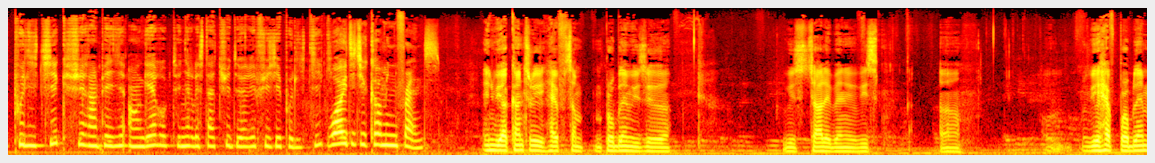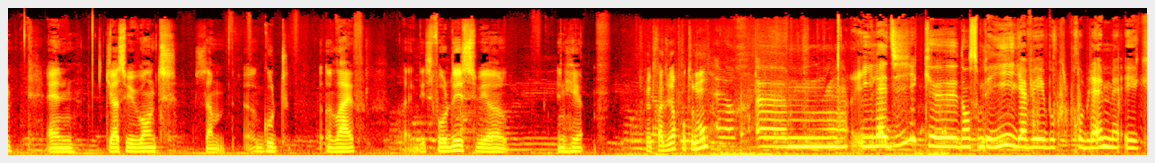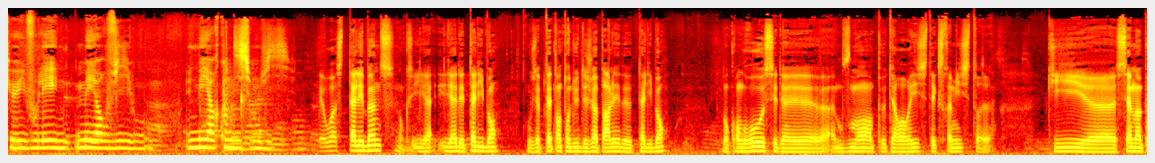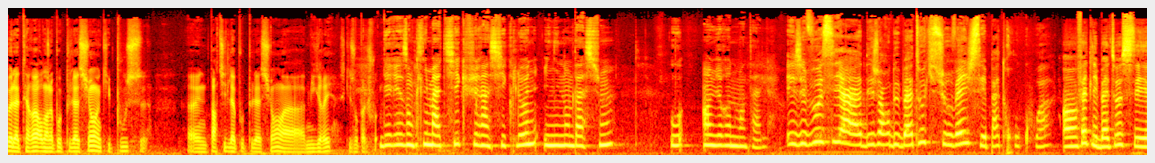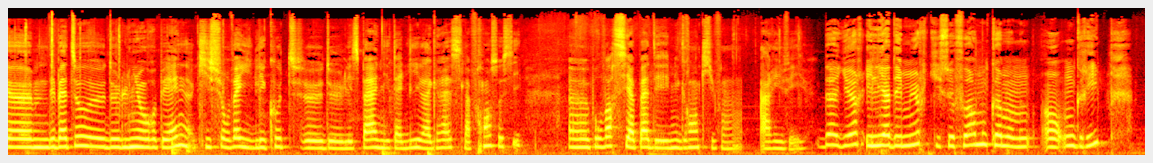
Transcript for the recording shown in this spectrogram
politiques, fuir un pays en guerre, obtenir le statut de réfugié politique. Why did you come in France? In our country have some problem with uh, with Taliban with uh, we have problem and just we want some uh, good life like this. For this we are in here. Tu peux traduire pour tout le monde? Alors, euh, il a dit que dans son pays, il y avait beaucoup de problèmes et qu'il voulait une meilleure vie ou une meilleure condition de vie. There was Taliban, donc il y, a, il y a des talibans. Vous avez peut-être entendu déjà parler de talibans. Donc en gros, c'est un mouvement un peu terroriste, extrémiste, euh, qui euh, sème un peu la terreur dans la population et qui pousse une partie de la population à migrer, parce qu'ils n'ont pas le choix. Des raisons climatiques, fuir un cyclone, une inondation ou environnementales. Et j'ai vu aussi des genres de bateaux qui surveillent, je sais pas trop quoi. En fait, les bateaux, c'est euh, des bateaux euh, de l'Union européenne qui surveillent les côtes euh, de l'Espagne, l'Italie, la Grèce, la France aussi, euh, pour voir s'il n'y a pas des migrants qui vont arriver. D'ailleurs, il y a des murs qui se forment comme en, en Hongrie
